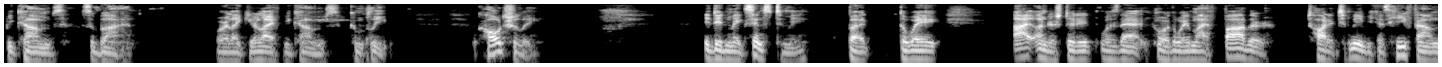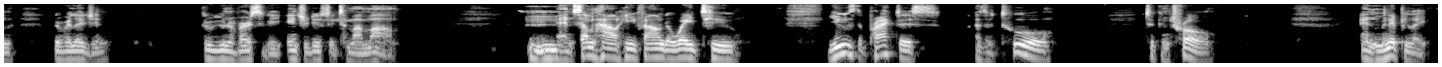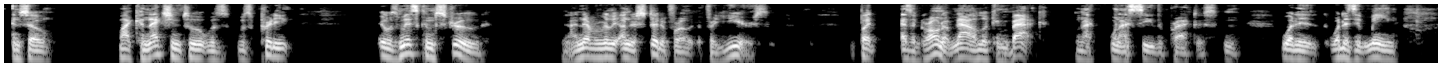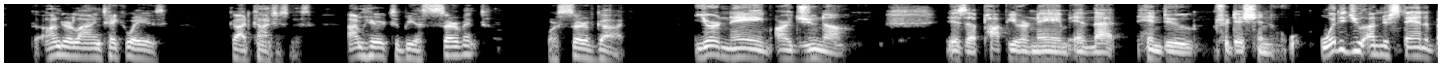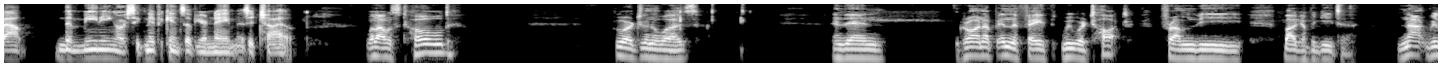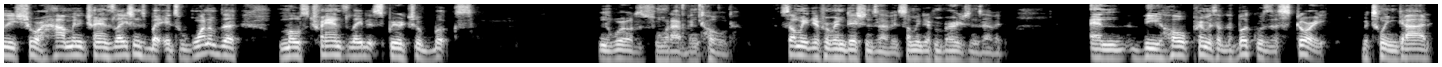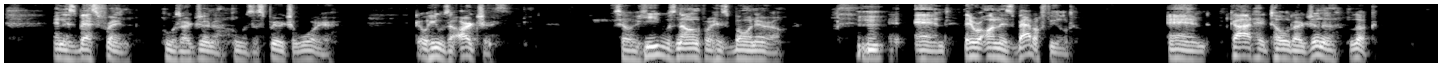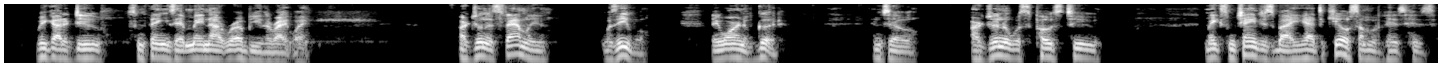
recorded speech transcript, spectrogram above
becomes sublime or like your life becomes complete. Culturally, it didn't make sense to me, but the way I understood it was that, or the way my father taught it to me because he found the religion through university introduced it to my mom. Mm-hmm. And somehow he found a way to use the practice as a tool to control and manipulate. And so my connection to it was was pretty it was misconstrued. I never really understood it for for years. But as a grown up now looking back, when I when I see the practice and what is what does it mean? The underlying takeaway is God consciousness. I'm here to be a servant or serve God. Your name, Arjuna, is a popular name in that Hindu tradition. What did you understand about the meaning or significance of your name as a child? Well, I was told who Arjuna was. And then growing up in the faith, we were taught from the Bhagavad Gita. Not really sure how many translations, but it's one of the most translated spiritual books in the world, is from what I've been told. So many different renditions of it, so many different versions of it. And the whole premise of the book was a story between God and his best friend, who was Arjuna, who was a spiritual warrior. He was an archer. So he was known for his bow and arrow. Mm-hmm. And they were on this battlefield. And God had told Arjuna, look, we got to do some things that may not rub you the right way. Arjuna's family was evil. They weren't of good. And so Arjuna was supposed to make some changes by he had to kill some of his his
